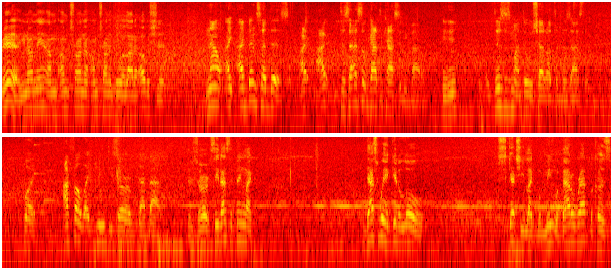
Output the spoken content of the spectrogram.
Yeah, you know what I mean. I'm I'm trying to I'm trying to do a lot of other shit. Now, I I've been said this. I I Disaster got the Cassidy battle. Mm-hmm. This is my dude. Shout out to Disaster. But I felt like you deserved that battle. Deserve. See, that's the thing. Like, that's where it get a little sketchy. Like with me with battle rap because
